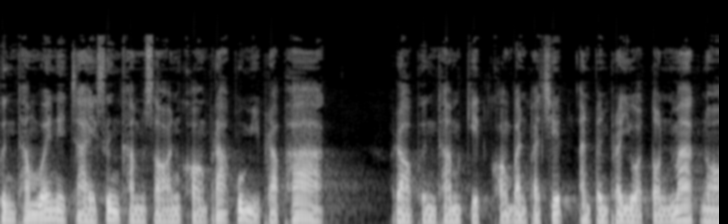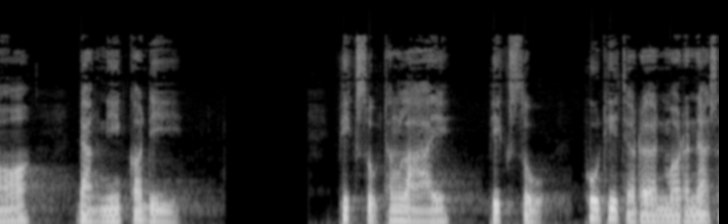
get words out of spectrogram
พึงทำไว้ในใจซึ่งคำสอนของพระผู้มีพระภาค เราพึงทำกิจของบรรพชิตอันเป็นประโยชน์ตนมากหนอ ดังนี้ก็ดี ภิกษุทั้งหลาย ภิกษุผู้ที่เจริญมรณส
